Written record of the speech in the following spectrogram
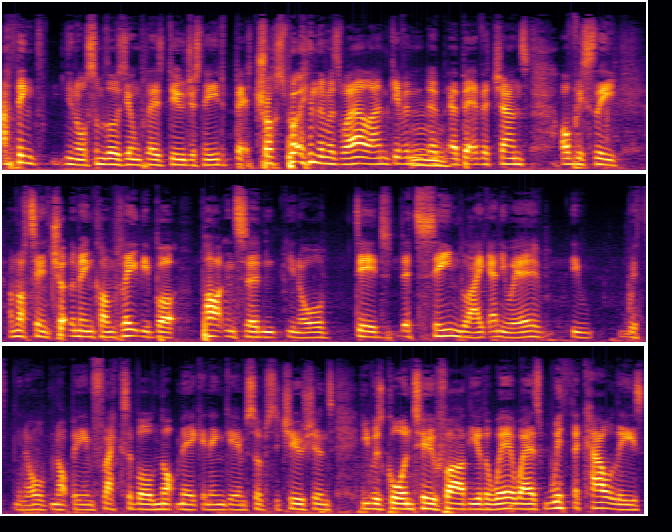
I think you know some of those young players do just need a bit of trust put in them as well, and given Mm. a, a bit of a chance. Obviously, I'm not saying shut them in completely, but Parkinson, you know, did it seemed like anyway. He, with you know not being flexible, not making in-game substitutions, he was going too far the other way. Whereas with the Cowleys,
